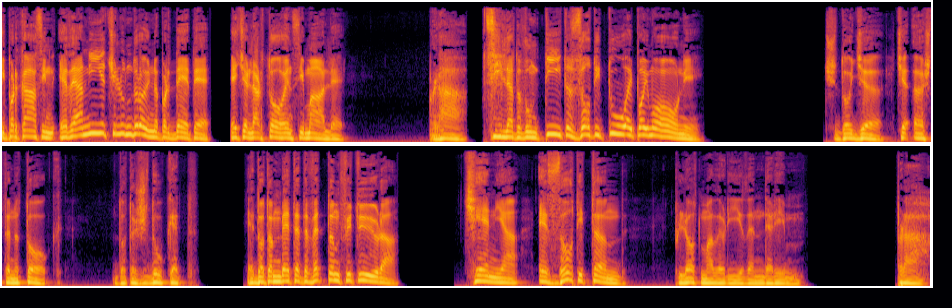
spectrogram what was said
i përkasin edhe anijet që lundrojnë nëpër dete e që lartohen si male. Pra, cilat dhunti të Zotit tuaj po i mohoni? Çdo gjë që është në tokë, do të zhduket e do të mbetet vetëm fytyra, qenia e Zotit tënd, plot madhëri dhe nderim. Pra,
